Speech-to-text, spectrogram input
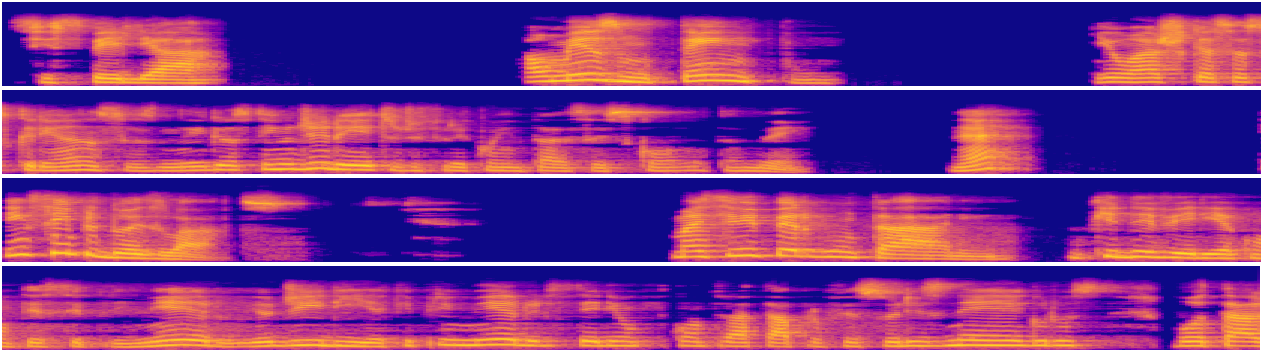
se espelhar. Ao mesmo tempo, eu acho que essas crianças negras têm o direito de frequentar essa escola também, né? Tem sempre dois lados. Mas se me perguntarem o que deveria acontecer primeiro, eu diria que primeiro eles teriam que contratar professores negros, botar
